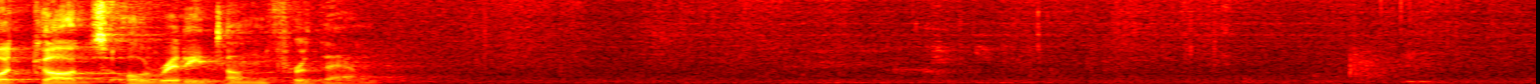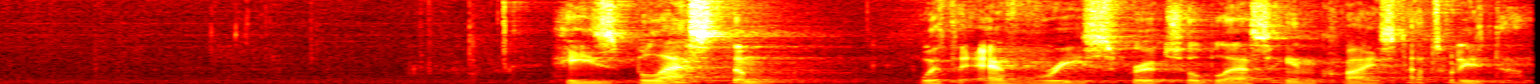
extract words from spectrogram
what God's already done for them. He's blessed them with every spiritual blessing in Christ. That's what he's done.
